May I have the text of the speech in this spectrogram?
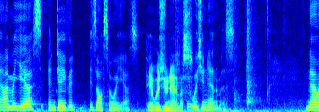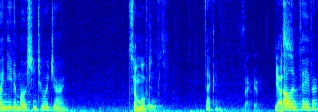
I'm a yes, and David is also a yes. it was unanimous. It was unanimous. Now I need a motion to adjourn. So moved. Moved. Second. Second. Yes. All in favor?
